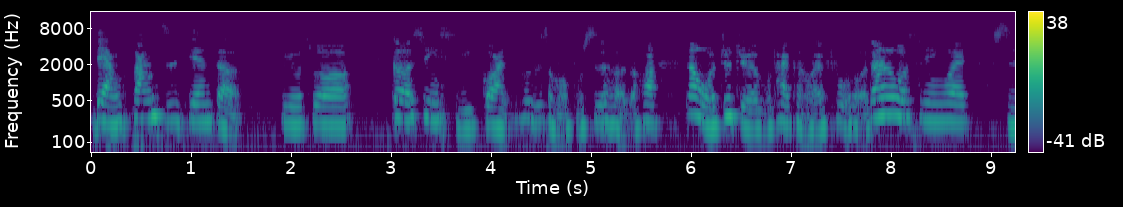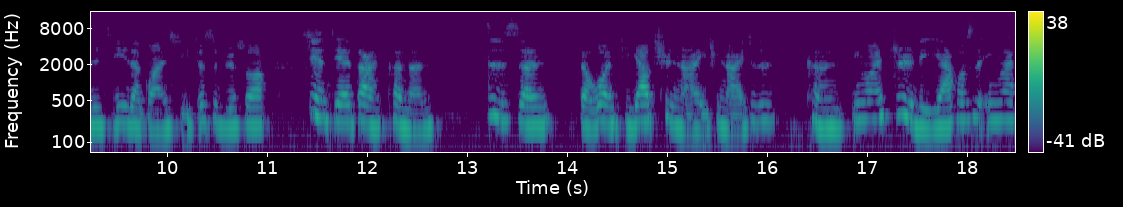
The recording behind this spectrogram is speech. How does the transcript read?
两方之间的，比如说个性习惯或是什么不适合的话，那我就觉得不太可能会复合。但如果是因为时机的关系，就是比如说现阶段可能自身。的问题要去哪里去哪里，就是可能因为距离啊，或是因为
